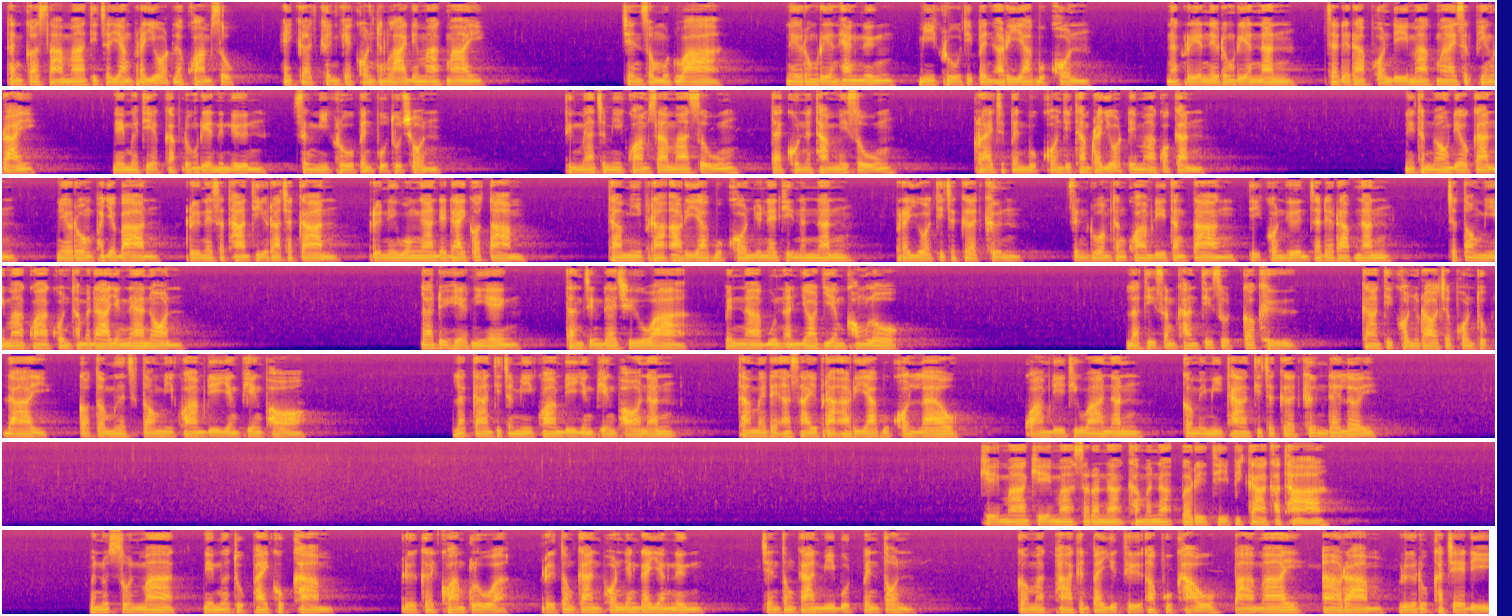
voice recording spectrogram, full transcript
ท่านก็สามารถที่จะยังประโยชน์และความสุข ให้เกิดขึ้นแก่คนทั้งหลายได้มากมาย เช่นสมมุติว่า ในโรงเรียนแห่งหนึ่งมีครูที่เป็นอริยบุคคล นักเรียนในโรงเรียนนั้นจะได้รับผลดีมากมายสักเพียงไร ในเมื่อเทียบกับโรงเรียนอื่น ๆ ซึ่งมีครูเป็นปุถุชน ถึงแม้จะมีความสามารถสูง แต่คุณธรรมไม่สูง ใครจะเป็นบุคคลที่ทำประโยชน์ได้มากกว่ากัน ในทำนองเดียวกัน ในโรงพยาบาลหรือในสถานที่ราชการ หรือในวงงานใด ๆ ก็ตาม ถ้ามีพระอริยบุคคลอยู่ในที่นั้น ๆ ประโยชน์ที่จะเกิดขึ้น ซึ่งรวมทั้งความดีต่าง ๆ ที่คนอื่นจะได้รับนั้น จะต้องมีมากกว่าคนธรรมดาอย่างแน่นอน และด้วยเหตุนี้เอง ท่านจึงได้ชื่อว่าเป็นนาบุญอันยอดเยี่ยมของโลก และที่สำคัญที่สุดก็คือ การที่คนเราจะพ้นทุกข์ได้ ก็ต่อเมื่อจะต้องมีความดีอย่างเพียงพอ และการที่จะมีความดีอย่างเพียงพอนั้น ถ้าไม่ได้อาศัยพระอริยบุคคลแล้ว ความดีที่ว่านั้นก็ไม่มีทางที่จะเกิดขึ้นได้เลย ขมาเขมาสรณะคมณะปริทีปิกาคาถา มนุษย์ส่วนมากในเมื่อถูกภัยคุกคาม หรือเกิดความกลัวหรือต้องการผลอย่างใดอย่างหนึ่ง เช่นต้องการมีบุตรเป็นต้น ก็มักพากันไปยึดถือเอาภูเขา ป่าไม้ อาราม หรือรุกขเจดี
